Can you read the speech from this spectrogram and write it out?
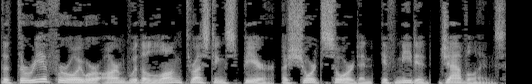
The Thureophoroi were armed with a long thrusting spear, a short sword and, if needed, javelins.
